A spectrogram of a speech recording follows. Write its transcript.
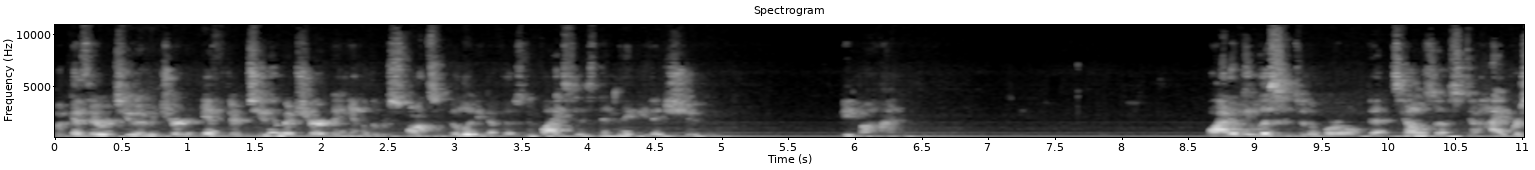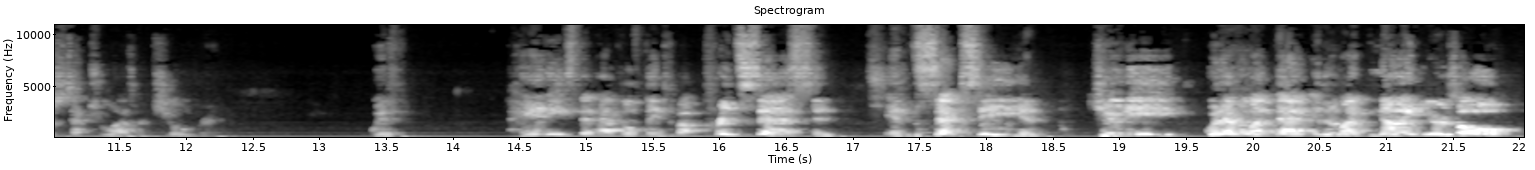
because they were too immature. If they're too immature to handle the responsibility of those devices, then maybe they shouldn't be behind them. Why do we listen to the world that tells us to hypersexualize our children with panties that have little things about princess and, and sexy and cutie, whatever like that, and they're like nine years old.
